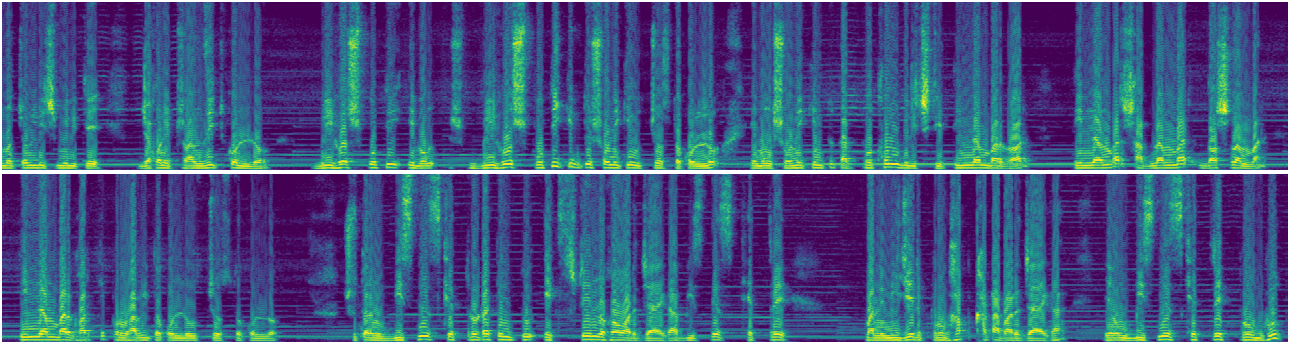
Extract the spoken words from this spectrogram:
উনচল্লিশ মিনিটে যখনই ট্রানজিট করল, বৃহস্পতি এবং বৃহস্পতি কিন্তু শনিকে উচ্চস্ত করল এবং শনি কিন্তু তার প্রথম দৃষ্টি, তিন নম্বর ঘর, তিন নাম্বার, সাত নাম্বার, দশ নাম্বার, তিন নাম্বার ঘরকে প্রভাবিত করল উচ্চস্ত করল। সুতরাং বিজনেস ক্ষেত্রটা কিন্তু এক্সট্রিম হওয়ার জায়গা। বিজনেস ক্ষেত্রে মানে নিজের প্রভাব খাটাবার জায়গা এবং বিজনেস ক্ষেত্রে প্রভূত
